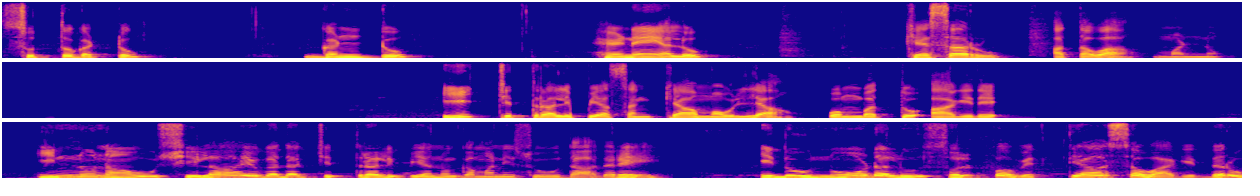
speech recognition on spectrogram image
ಸುತ್ತುಗಟ್ಟು, ಗಂಟು, ಹೆಣೆಯಲು, ಕೆಸರು ಅಥವಾ ಮಣ್ಣು. ಈ ಚಿತ್ರಲಿಪಿಯ ಸಂಖ್ಯಾ ಮೌಲ್ಯ ಒಂಬತ್ತು ಆಗಿದೆ. ಇನ್ನು ನಾವು ಶಿಲಾಯುಗದ ಚಿತ್ರಲಿಪಿಯನ್ನು ಗಮನಿಸುವುದಾದರೆ, ಇದು ನೋಡಲು ಸ್ವಲ್ಪ ವ್ಯತ್ಯಾಸವಾಗಿದ್ದರೂ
